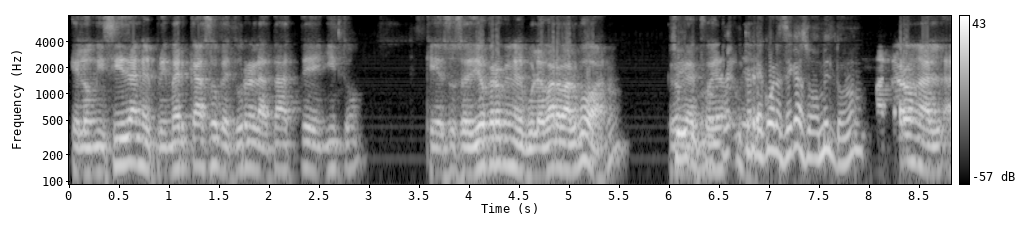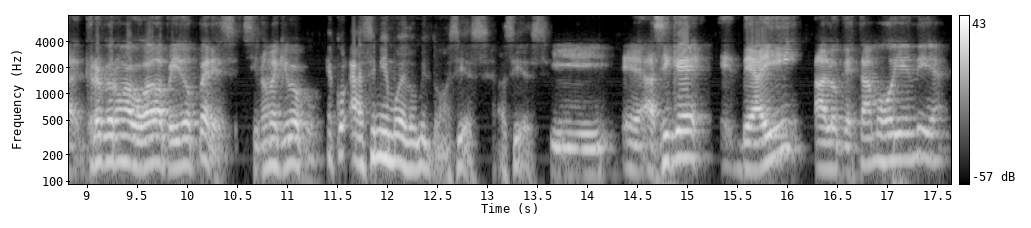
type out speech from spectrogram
el homicida en el primer caso que tú relataste, Ñito, que sucedió creo que en el Boulevard Balboa, ¿no? Usted, recuerda ese caso, Don Milton, ¿no? Mataron al, creo que era un abogado apellido Pérez, si no me equivoco. Así mismo es, Don Milton, así es, así es. Y eh, así que eh, de ahí a lo que estamos hoy en día,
